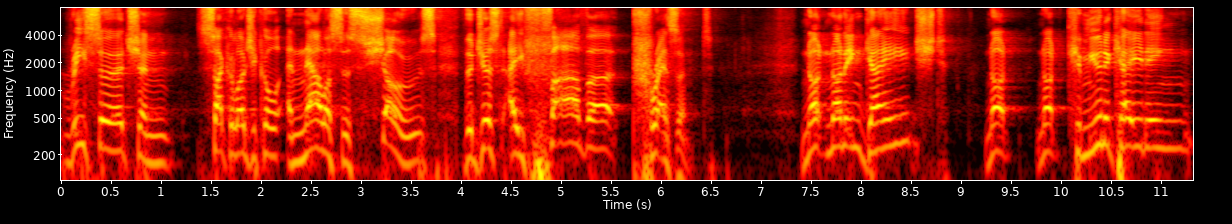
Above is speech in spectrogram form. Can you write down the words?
Research and psychological analysis shows that just a father present, not, not engaged, not, not communicating,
